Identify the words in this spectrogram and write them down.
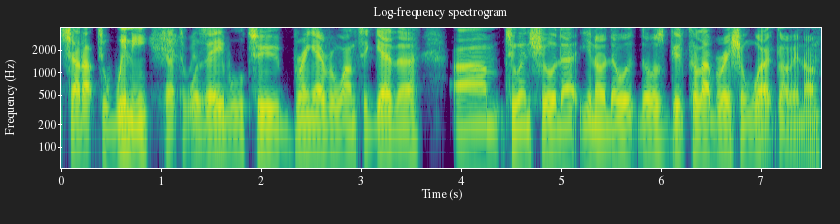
Shout out to Winnie, out to was Winnie. able to bring everyone together um, to ensure that you know there was there was good collaboration work going on,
